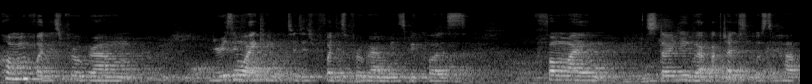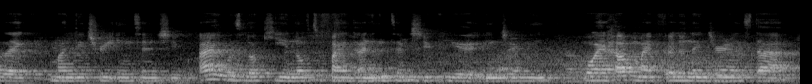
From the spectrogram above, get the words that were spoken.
coming for this program the reason why I came to this for this program is because from my study we're actually supposed to have like mandatory internship. I was lucky enough to find an internship here in Germany. But I have my fellow Nigerians that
